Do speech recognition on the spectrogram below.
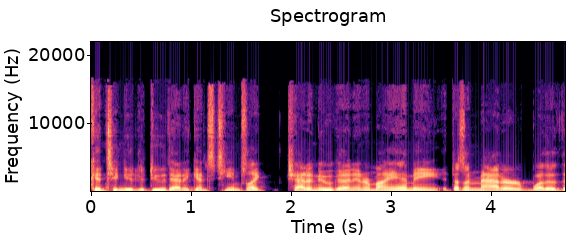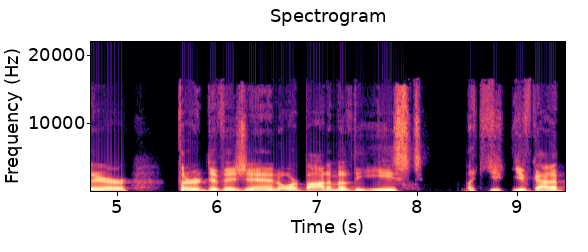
continue to do that against teams like Chattanooga and Inter Miami, it doesn't matter whether they're third division or bottom of the East. Like you, you've got to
